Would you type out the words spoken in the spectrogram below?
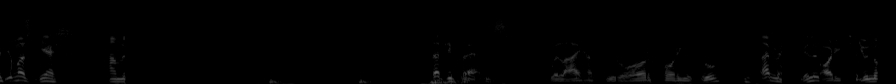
Good. You must. Yes, I'm. That depends. Will I have to roar for you too? I'm. You look. Are you, you know?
